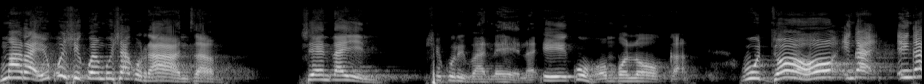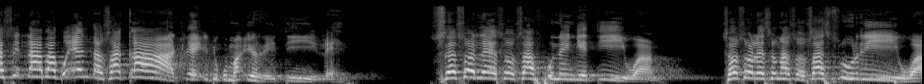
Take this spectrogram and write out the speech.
Mara hi ku xikwembu xa ku rhandza xi endla yini? Xi ku rivalela i ku homboloka. Vudyoho i nga i nga swi lava ku endla swa kahle i tikuma i rhetile sweswo leswo swa funengetiwa sweswo leswo na? Swo swa suriwa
